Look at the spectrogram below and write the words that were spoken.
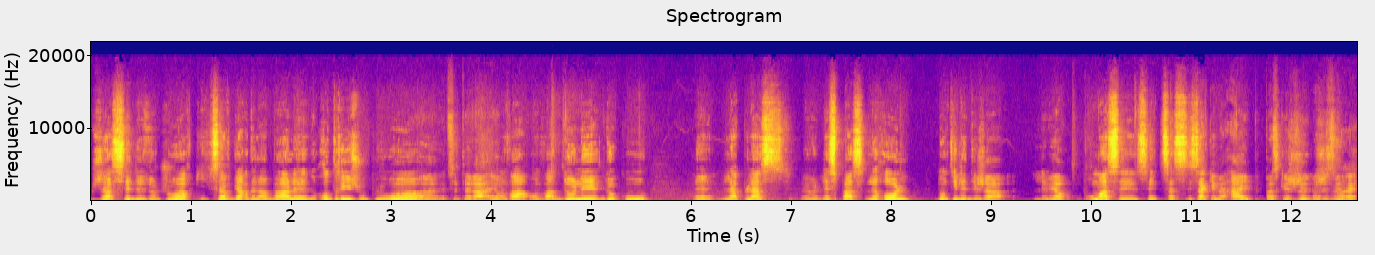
j'ai assez des autres joueurs qui savent garder la balle, et Rodri joue plus euh, etc. Et on va, on va donner Doku euh, la place, euh, l'espace, le rôle dont il est déjà le meilleur. Pour moi, c'est c'est ça, ça qui me hype parce que je je sais, Ouais.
